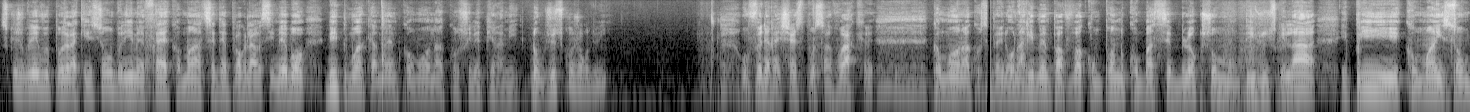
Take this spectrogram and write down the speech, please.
ce que je voulais vous poser la question, vous dire, mes frères, comment à cette époque-là aussi, mais bon, dites-moi quand même comment on a construit les pyramides. Donc, jusqu'aujourd'hui, on fait des recherches pour savoir comment on a construit. On n'arrive même pas à pouvoir comprendre comment ces blocs sont montés jusque-là. Et puis, comment ils sont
